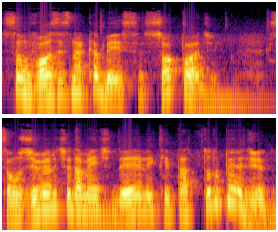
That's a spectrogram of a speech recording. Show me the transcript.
São vozes na cabeça, só pode. São os divertidamente dele que tá tudo perdido.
